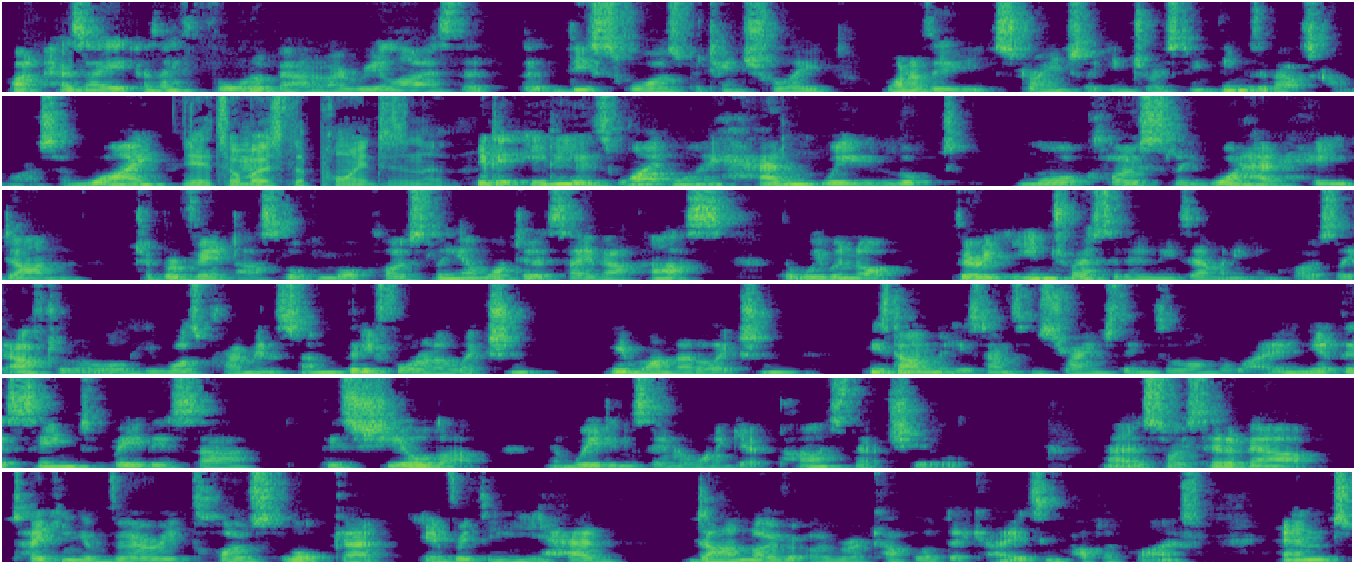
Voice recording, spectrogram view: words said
but as I as I thought about it, I realised that that this was potentially one of the strangely interesting things about Scott Morrison. Why? Yeah, it's almost the point, isn't it? It, it is. Why why hadn't we looked more closely? What had he done to prevent us looking more closely? And what did it say about us that we were not very interested in examining him closely. After all, he was prime minister. That he fought an election. He won that election. He's done he's done some strange things along the way, and yet there seemed to be this uh, this shield up, and we didn't seem to want to get past that shield. Uh, so I set about taking a very close look at everything he had done over over a couple of decades in public life, and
